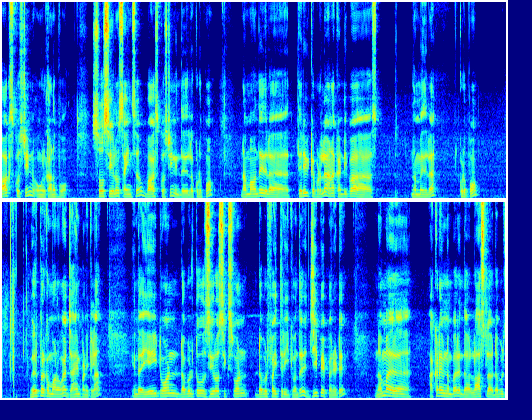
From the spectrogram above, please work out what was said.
பாக்ஸ் கொஸ்டின் உங்களுக்கு அனுப்புவோம். சோசியலும் சயின்ஸும் பாக்ஸ் கொஸ்டின் இந்த இதில் கொடுப்போம். நம்ம வந்து இதில் தெரிவிக்கப்படலை ஆனால் கண்டிப்பாக நம்ம இதில் கொடுப்போம். விருப்பமானவங்க ஜாயின் பண்ணிக்கலாம். இந்த eight one double two zero six one double five த்ரீக்கு வந்து ஜிபே பண்ணிவிட்டு நம்ம அகாடமி நம்பர் இந்த லாஸ்ட்டில் double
